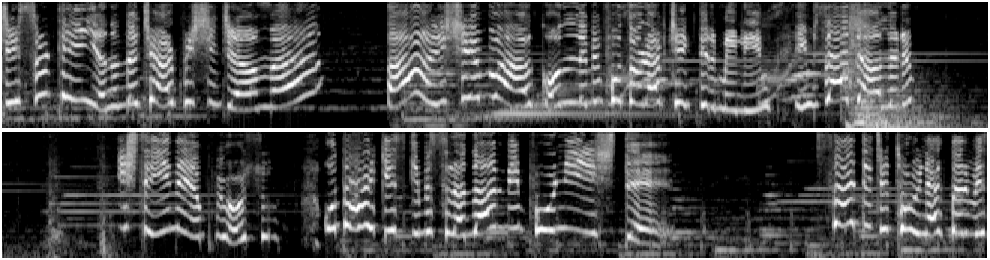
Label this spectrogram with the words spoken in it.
Cesur T'nin yanında çarpışacağım ha? Aa işe bak. Onunla bir fotoğraf çektirmeliyim. İmza da alırım. İşte yine yapıyorsun. O da herkes gibi sıradan bir pony işte. Sadece toynakları ve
